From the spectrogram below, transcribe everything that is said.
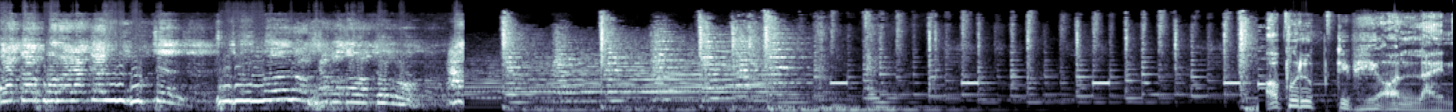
এলাকার পর এলাকায় উনি ঘুরছেন। শুধু উন্নয়ন আর সেবা দেওয়ার জন্য। অপরূপ টিভি অনলাইন।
